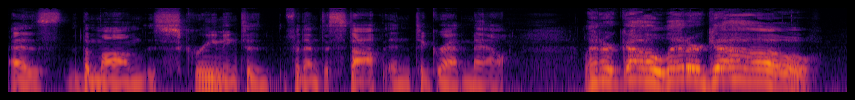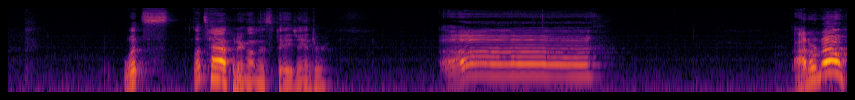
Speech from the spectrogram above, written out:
as the mom is screaming to for them to stop and to grab mao let her go! Let her go! What's what's happening on this page, Andrew? Uh, I don't know.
